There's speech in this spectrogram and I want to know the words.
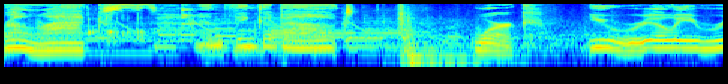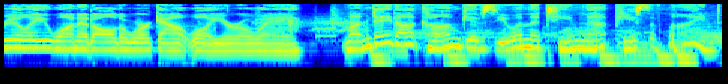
relax and think about work. You really, really want it all to work out while you're away. Monday.com gives you and the team that peace of mind.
